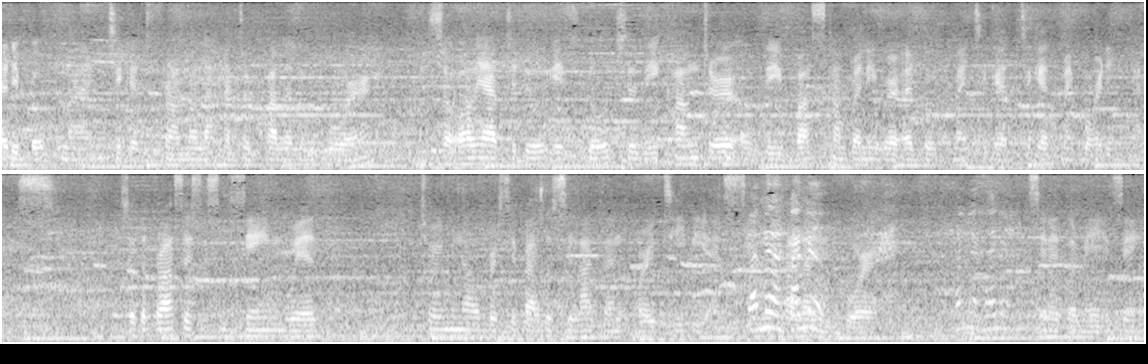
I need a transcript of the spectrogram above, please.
Already booked my ticket from Malacca to Kuala Lumpur. So all you have to do is go to the counter of the bus company where I booked my ticket to get my boarding pass. So the process is the same with Terminal Bersepadu Selatan or TBS in Kuala. Lumpur. Isn't it amazing?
